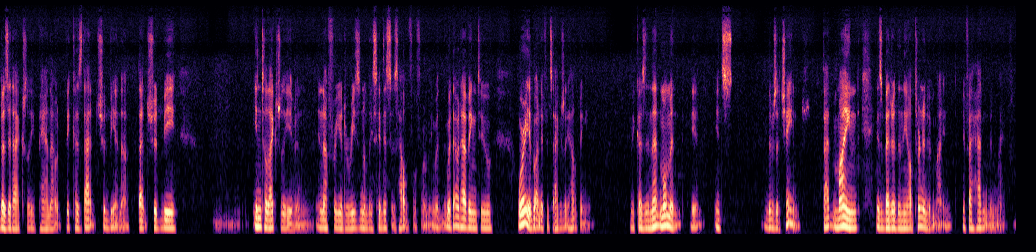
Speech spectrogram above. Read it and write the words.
does it actually pan out because that should be enough that should be intellectually even enough for you to reasonably say this is helpful for me with, without having to worry about if it's actually helping you because in that moment it it's there's a change that mind is better than the alternative mind if i hadn't been mindful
